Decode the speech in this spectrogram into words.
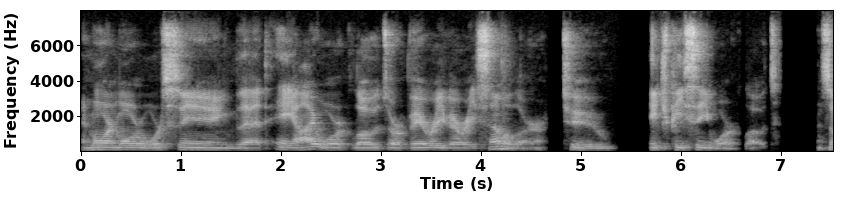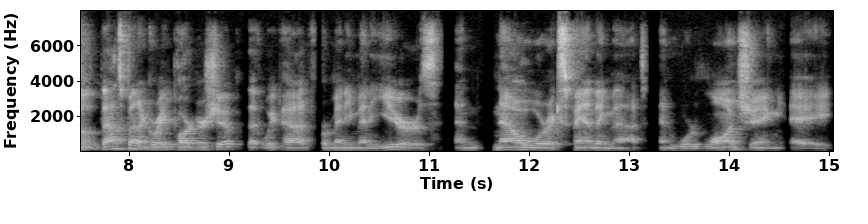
And more and more, we're seeing that AI workloads are very, very similar to HPC workloads. And so that's been a great partnership that we've had for many, many years. And now we're expanding that and we're launching a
